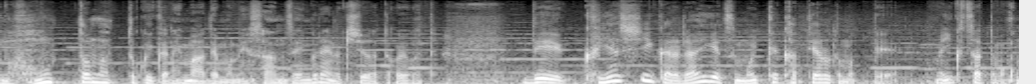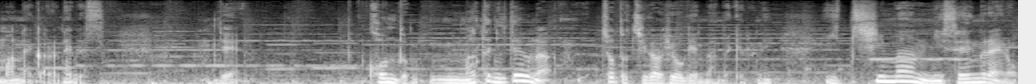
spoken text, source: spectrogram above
もうほんと納得いかない。まあでもね3000ぐらいの機種だったからよかった。で悔しいから来月もう一回買ってやろうと思って、まあ、いくつあっても困んないからね別に。で今度また似たようなちょっと違う表現なんだけどね。1万2000円ぐらいの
